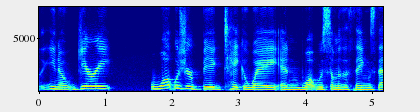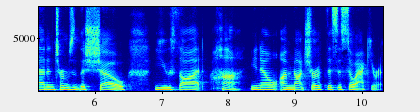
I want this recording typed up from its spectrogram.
you know, Gary, what was your big takeaway and what was some of the things that in terms of the show you thought huh you know i'm not sure if this is so accurate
